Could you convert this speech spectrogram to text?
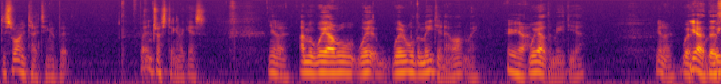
disorientating a bit, but interesting, I guess. You know, I mean, we are all we're we're all the media now, aren't we? yeah, we are the media. You know, we're, Yeah, we,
